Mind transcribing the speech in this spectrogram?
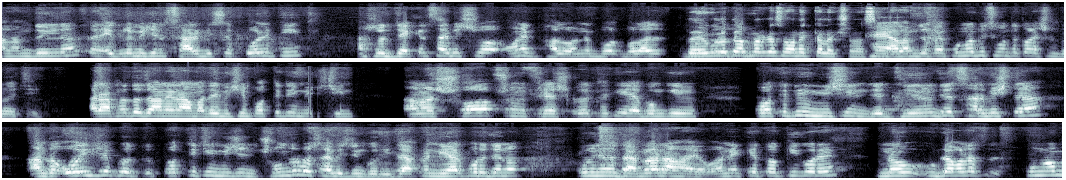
আলহামদুলিল্লাহ। কারণ এগুলো মেশিন সার্ভিসের কোয়ালিটি আসলে জ্যাকেট সার্ভিস অনেক ভালো অনেক বলা তো এগুলো তো আপনার কাছে অনেক কালেকশন আছে হ্যাঁ আলহামদুলিল্লাহ প্রায় পনেরো পিস মতো কালেকশন রয়েছে। আর আপনারা তো জানেন আমাদের মেশিন প্রত্যেকটি মেশিন আমরা সব সময় ফ্রেশ করে থাকি এবং কি প্রত্যেকটি মেশিন যে যেন যে সার্ভিসটা আমরা ওই হিসেবে প্রত- প্রত্যেকটি মেশিন সুন্দরভাবে সার্ভিসিং করি যে আপনি নেওয়ার পরে যেন কোনো যেন ঝামেলা না হয়। অনেকে তো কি করে উল্টাপাল্টা কোনো রকম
